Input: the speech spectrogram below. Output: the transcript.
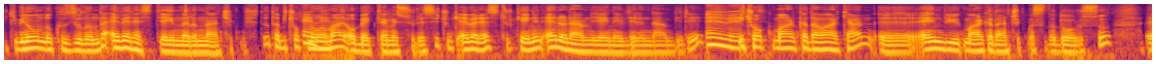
2019 yılında Everest yayınlarından çıkmıştı. Tabii çok Evet. normal o bekleme süresi. Çünkü Everest Türkiye'nin en önemli yayın evlerinden biri. Evet. Birçok markada varken e, en büyük markadan çıkması da doğrusu. E,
